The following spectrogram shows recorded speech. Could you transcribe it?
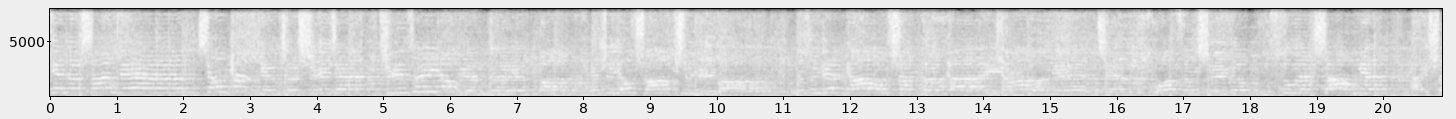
天的闪电，想看遍这世界，去最遥远的远方，感觉有双翅膀，能飞越高山和海洋。许多年前，我曾是个朴素的少年，爱上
